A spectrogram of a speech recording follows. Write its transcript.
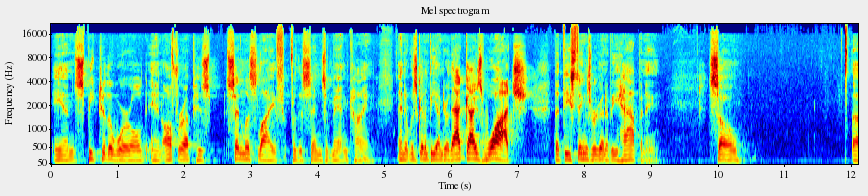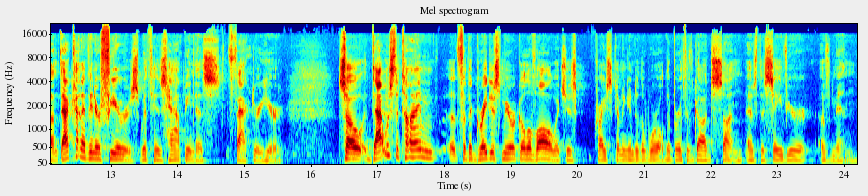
and speak to the world and offer up his sinless life for the sins of mankind. And it was going to be under that guy's watch that these things were going to be happening. So um, that kind of interferes with his happiness factor here. So that was the time uh, for the greatest miracle of all, which is Christ coming into the world, the birth of God's Son as the Savior of men.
